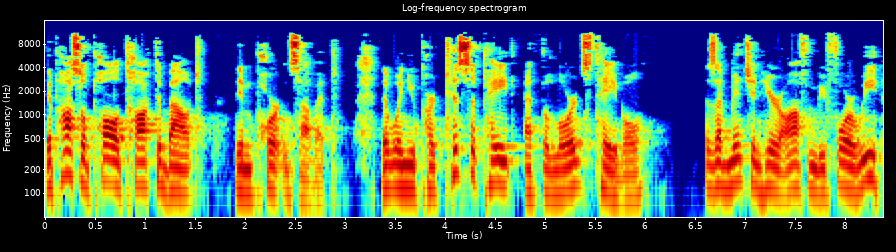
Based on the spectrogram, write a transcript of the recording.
The apostle Paul talked about the importance of it. That when you participate at the Lord's table, As I've mentioned here often before, we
